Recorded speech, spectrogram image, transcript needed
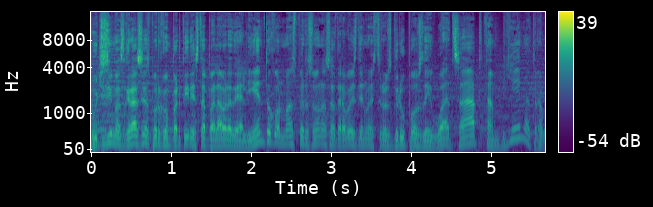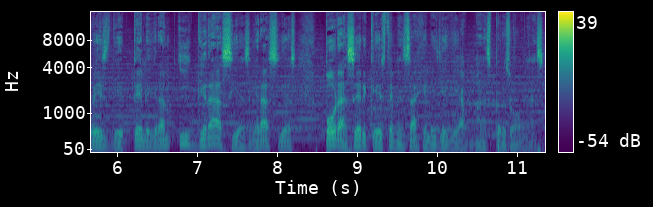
Muchísimas gracias por compartir esta palabra de aliento con más personas a través de nuestros grupos de WhatsApp, también a través de Telegram y gracias, gracias por hacer que este mensaje le llegue a más personas.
